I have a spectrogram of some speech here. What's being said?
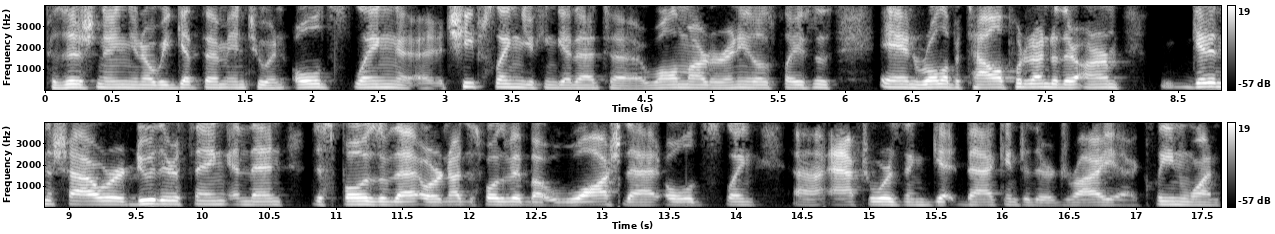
positioning. You know, we get them into an old sling, a, cheap sling you can get at uh, Walmart or any of those places, and roll up a towel, put it under their arm, get in the shower, do their thing, and then dispose of that, or not dispose of it, but wash that old sling uh, afterwards, then get back into their dry, uh, clean one.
